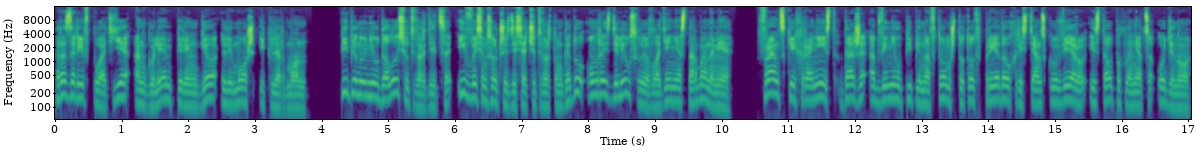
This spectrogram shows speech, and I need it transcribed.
разорив Пуатье, Ангулем, Перенгё, Лимош и Клермон. Пипину не удалось утвердиться, и в 864 году он разделил свое владение с норманами. Францкий хронист даже обвинил Пипина в том, что тот предал христианскую веру и стал поклоняться Одину.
